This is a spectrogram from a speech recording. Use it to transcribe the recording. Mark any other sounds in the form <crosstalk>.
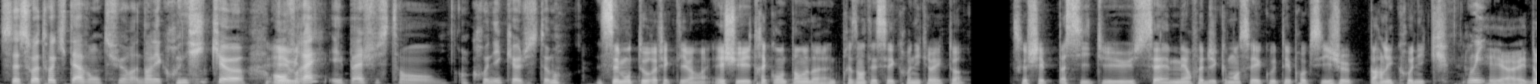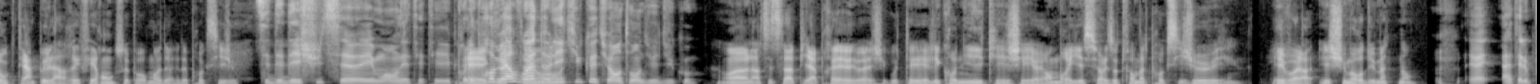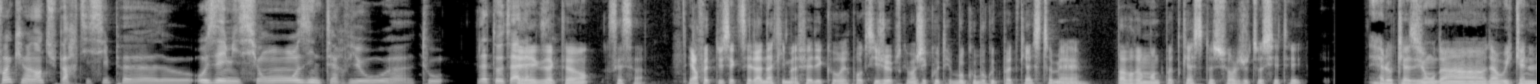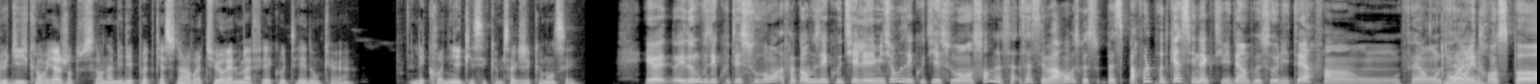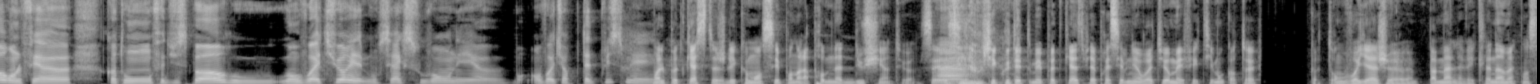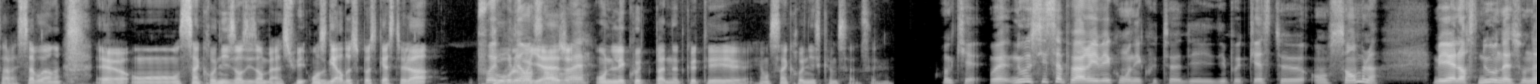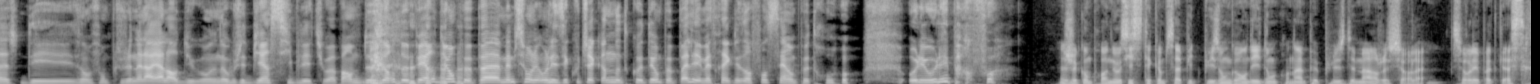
ce soit toi qui t'aventure dans les chroniques euh, en Eh oui. vrai et pas juste en, en chronique justement. C'est mon tour, effectivement. Et je suis très content de, de présenter ces chroniques avec toi. Parce que je sais pas si tu sais, mais en fait, j'ai commencé à écouter Proxy Jeux par les chroniques. Oui, Et, euh, et donc, tu es un peu la référence pour moi de, de Proxy Jeux. c'est des déchutes et moi on était tes- les premières voix de l'équipe que tu as entendues du coup. Voilà, c'est ça. Puis après, bah, j'ai écouté les chroniques et j'ai embrayé sur les autres formats de Proxy Jeux. Et, et voilà, et je suis mordu maintenant. <laughs> Ouais, à tel point que maintenant tu participes euh, aux émissions, aux interviews, euh, tout, la totale. Exactement, c'est ça. Et en fait, tu sais que c'est Lana qui m'a fait découvrir Proxy Jeux, parce que moi j'écoutais beaucoup, beaucoup de podcasts, mais pas vraiment de podcasts sur le jeu de société. Et à l'occasion d'un week-end ludique en voyage, tout ça, on a mis des podcasts dans la voiture et elle m'a fait écouter donc euh, les chroniques et c'est comme ça que j'ai commencé. Et, ouais, et donc vous écoutez souvent, enfin quand vous écoutiez l'émission, vous écoutiez souvent ensemble. Ça, ça, c'est marrant parce que parce- parfois le podcast c'est une activité un peu solitaire. Enfin, on fait, on le fait dans les transports, on le fait euh, quand on fait du sport ou, ou en voiture. Et bon, c'est vrai que souvent on est euh, bon, en voiture peut-être plus, mais Moi, le podcast, je l'ai commencé pendant la promenade du chien, tu vois. C'est Ah. là où j'écoutais tous mes podcasts, puis après c'est venu en voiture, mais effectivement, quand... euh, quand on voyage euh, pas mal avec Lana, maintenant ça va se savoir, hein, euh, on synchronise en se disant, ben, on se garde ce podcast-là, pour écouter le voyage, ensemble, ouais. on ne l'écoute pas de notre côté et, et on synchronise comme ça. c'est- Ok, ouais. Nous aussi, ça peut arriver qu'on écoute euh, des, des podcasts euh, ensemble. Mais alors, nous, on a, on a des enfants plus jeunes à l'arrière, alors du coup, on est obligé de bien cibler, tu vois. Par exemple, deux heures de perdu, on peut pas, même si on les, on les écoute chacun de notre côté, on peut pas les mettre avec les enfants, c'est un peu trop <laughs> olé olé parfois. Je comprends, nous aussi c'était comme ça, puis depuis ils ont grandi, donc on a un peu plus de marge sur, la, sur les podcasts.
